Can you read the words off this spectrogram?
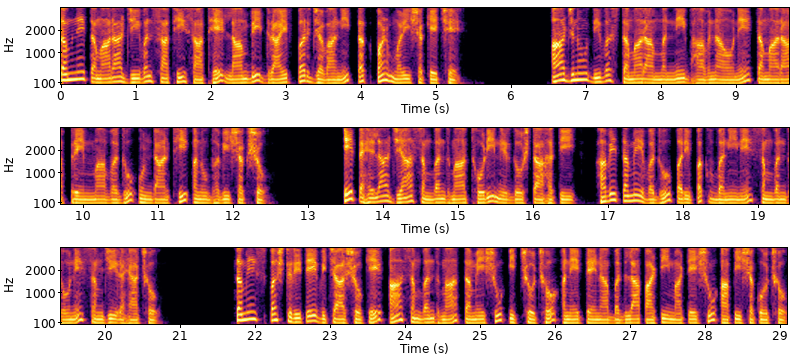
તમને તમારા જીવનસાથી સાથે લાંબી ડ્રાઈવ પર જવાની તક પણ મળી શકે છે. આજનો દિવસ તમારા મનની ભાવનાઓને તમારા પ્રેમમાં વધુ ઊંડાણથી અનુભવી શકશો. એ પહેલા જ્યાં સંબંધમાં થોડી નિર્દોષતા હતી, હવે તમે વધુ પરિપક્વ બનીને સંબંધોને સમજી રહ્યા છો. તમે સ્પષ્ટ રીતે વિચારશો કે આ સંબંધમાં તમે શું ઈચ્છો છો અને તેના બદલા પાર્ટી માટે શું આપી શકો છો.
